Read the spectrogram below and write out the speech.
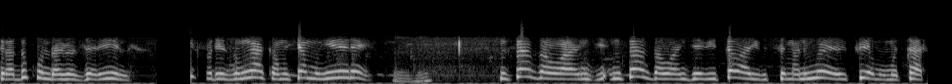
iradukunda joseline. Ndifuriza umwaka mushya muhire Mhm. musaza wanjye bita baributse manuel utuye mu mutara.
